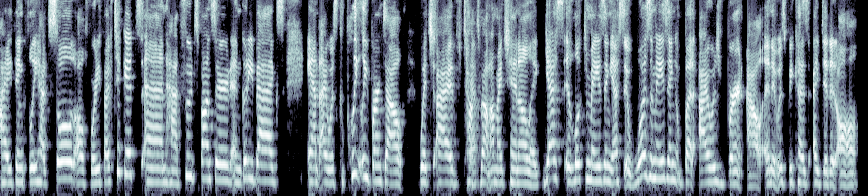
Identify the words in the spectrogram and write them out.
I thankfully had sold all 45 tickets and had food sponsored and goodie bags. And I was completely burnt out, which I've talked about on my channel. Like, yes, it looked amazing. Yes, it was amazing, but I was burnt out. And it was because I did it all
